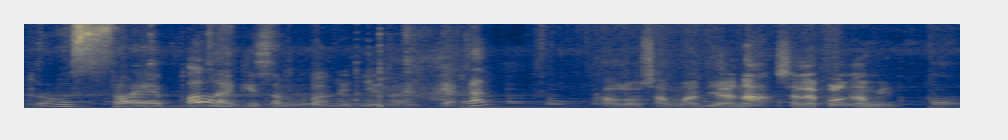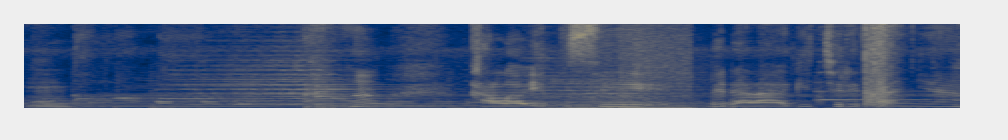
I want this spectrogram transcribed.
terus level lagi sama Bang Haji Roy, ya kan? Kalau sama Diana, selevel nggak Min? Kalau itu sih beda lagi ceritanya.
